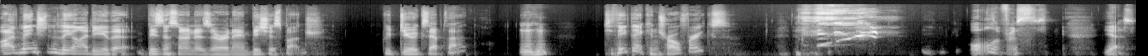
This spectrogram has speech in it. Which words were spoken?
I've mentioned the idea that business owners are an ambitious bunch. Do you accept that? Mhm. Do you think they're control freaks? all of us. Yes.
